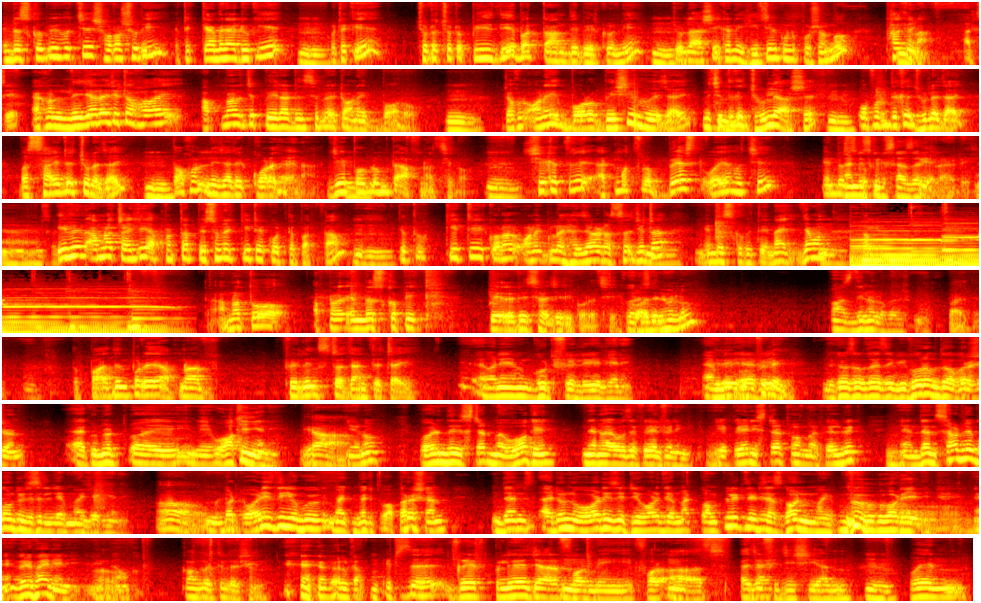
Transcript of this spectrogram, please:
Endoscopy হচ্ছে সরাসরি একটা ক্যামেরা ঢুকিয়ে ওটাকে ছোট ছোট পিস দিয়ে বা টান দিয়ে বের করে নিয়ে চলে আসে। এখানে হিটের কোনো প্রসঙ্গ থাকে না। আচ্ছা এখন লেজারে যেটা হয় আপনার যে পেরাডি ছিল এটা অনেক বড়। যখন অনেক বড় বেশি হয়ে যায় নিচের দিকে ঝুলে আসে ওপরের দিকে ঝুলে যায় বা সাইডে চলে যায় তখন লেজারে করা যায় না। যে প্রবলেমটা আপনার ছিল। সেক্ষেত্রে একমাত্র বেস্ট ওয়ে হচ্ছে এন্ডোস্কোপিক সার্জারি ইভেন আমরা চাইলে আপনারটা পেছনে কেটে করতে পারতাম কিন্তু কেটে করার অনেকগুলো হ্যাজার্ড আছে যেটা এন্ডোস্কোপিতে নাই। যেমন আমরা তো আপনার এন্ডোস্কোপিক পেরাডি সার্জারি করেছি। কয়দিন হলো? পাঁচ দিন হলো পাঁচ দিন। তো পাঁচ দিন পরে আপনার ফিলিংসটা জানতে চাই। মানে good feel really any because of the, before of the operation, I could not uh, walking any. Yeah. You know, when they start my walking, then I was a fail feeling. a pain start from my pelvic, mm. and then suddenly going to this my leg. Any. Oh. Okay. But what is the my, the operation? Then I don't know what is it. What is it? Not completely it has gone in my body. Oh. Eh, very fine. Any. Oh. Congratulations. Welcome. It's a great pleasure mm. for me, for mm. us, as right. a physician, mm-hmm. when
